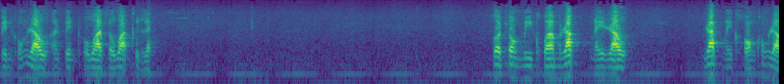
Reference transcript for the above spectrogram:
เป็นของเราอันเป็นภวาสวะขึ้นแล้วก็ต้องมีความรักในเรา รักในของของเรา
